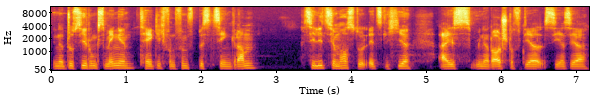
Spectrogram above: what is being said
In der Dosierungsmenge täglich von 5 bis 10 Gramm Silizium hast du letztlich hier als Mineralstoff, der sehr, sehr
